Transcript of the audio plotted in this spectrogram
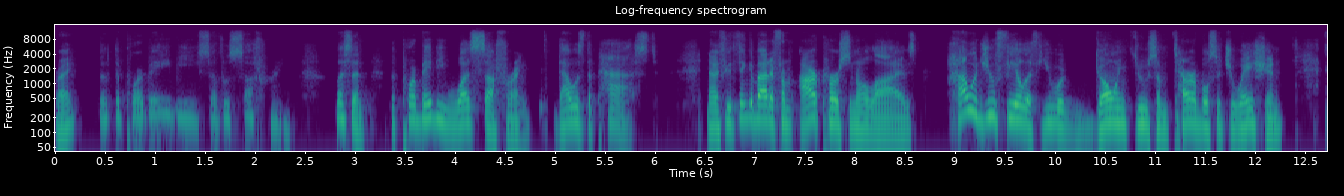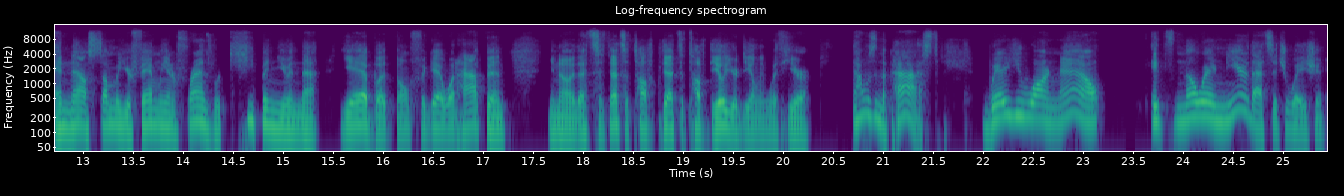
right? But the poor baby was suffering. Listen, the poor baby was suffering. That was the past. Now, if you think about it from our personal lives, how would you feel if you were going through some terrible situation and now some of your family and friends were keeping you in that yeah but don't forget what happened. You know that's that's a tough that's a tough deal you're dealing with here. That was in the past. Where you are now it's nowhere near that situation.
